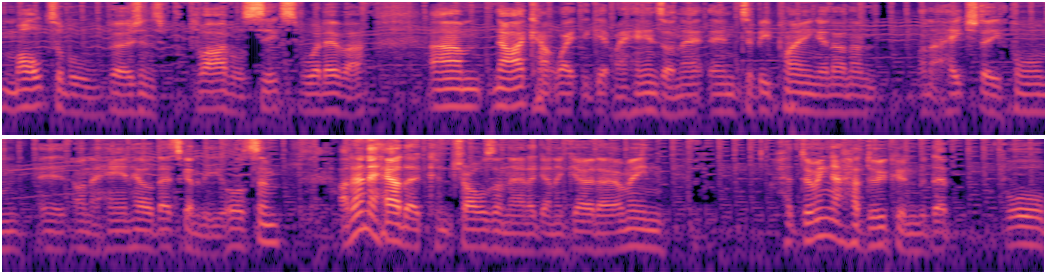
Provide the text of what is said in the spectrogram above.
multiple versions, five or six, whatever. Um, no, I can't wait to get my hands on that and to be playing it on a on a HD form uh, on a handheld. That's going to be awesome. I don't know how the controls on that are going to go though. I mean, doing a Hadouken with that four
